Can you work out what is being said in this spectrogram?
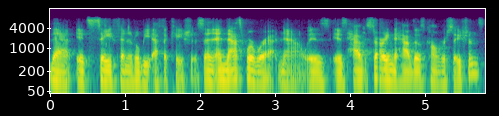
that it's safe and it'll be efficacious. And and that's where we're at now is is have starting to have those conversations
